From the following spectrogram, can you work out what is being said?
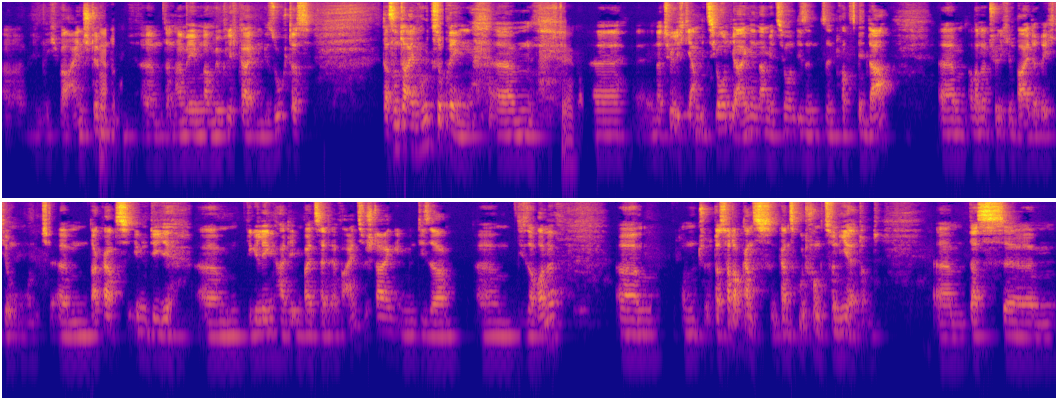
äh, nicht übereinstimmt. Ja. Und, ähm, dann haben wir eben nach Möglichkeiten gesucht, das das unter einen Hut zu bringen. Ähm, äh, natürlich die Ambitionen, die eigenen Ambitionen, die sind, sind trotzdem da ähm, aber natürlich in beide Richtungen. Und ähm, da gab es eben die, ähm, die Gelegenheit, eben bei ZF einzusteigen, eben in dieser, ähm, dieser Rolle. Ähm, und das hat auch ganz, ganz gut funktioniert. Und ähm, das ähm,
